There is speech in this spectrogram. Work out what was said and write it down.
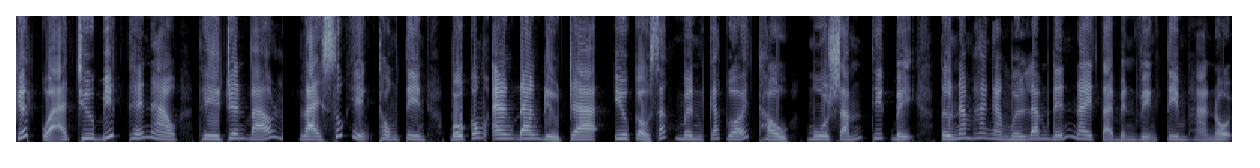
kết quả chưa biết thế nào thì trên báo lại xuất hiện thông tin Bộ Công an đang điều tra yêu cầu xác minh các gói thầu mua sắm thiết bị từ năm 2015 đến nay tại Bệnh viện Tim Hà Nội,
